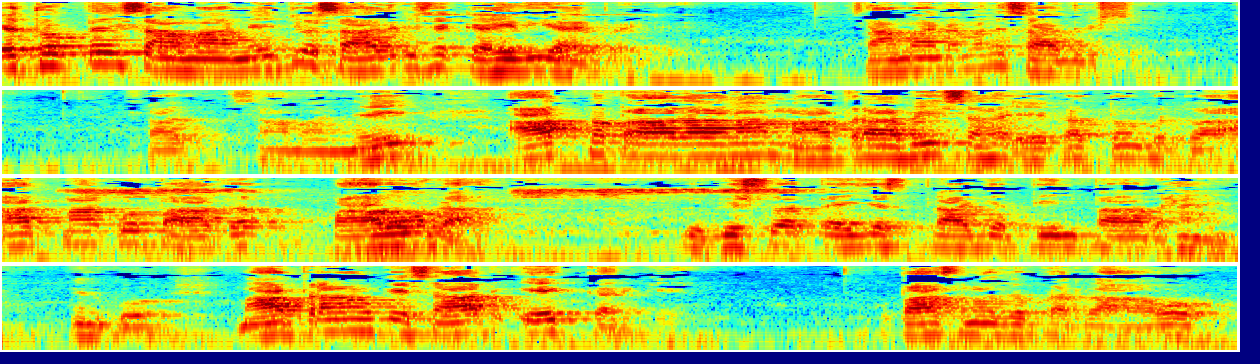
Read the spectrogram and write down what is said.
यथोक्त ही सामान्य, जो सादृश्य कह दिया है पहले। सामान्य मैंने सादृश्य। सामान्य ही। आत्मपादाना मात्रा भी सह एकत्व करता आत्मा को पाद, पादों का, जो विश्व, तेजस प्राज्ञ तीन पाद हैं, इनको मात्राओं के साथ एक करके उपासना जो कर रहा हो,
